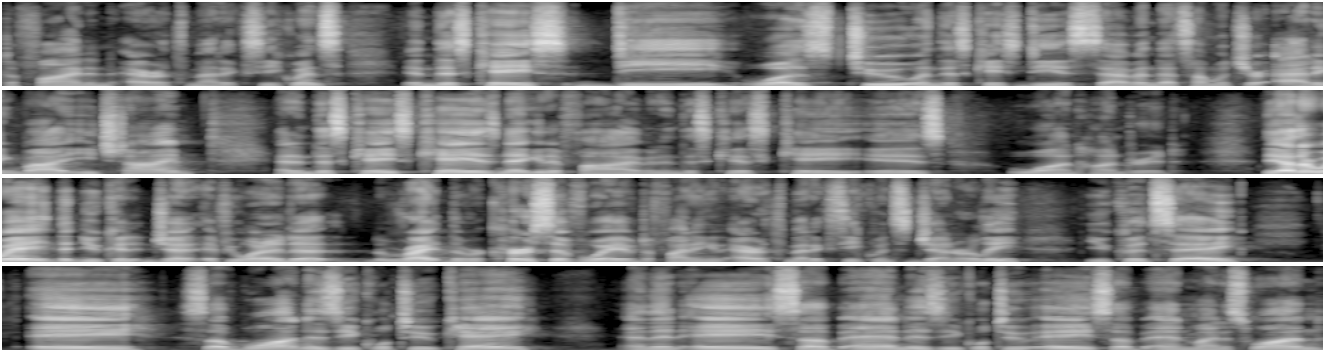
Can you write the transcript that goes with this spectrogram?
define an arithmetic sequence. In this case, d was 2. In this case, d is 7. That's how much you're adding by each time. And in this case, k is negative 5. And in this case, k is 100. The other way that you could, if you wanted to write the recursive way of defining an arithmetic sequence generally, you could say a sub 1 is equal to k, and then a sub n is equal to a sub n minus 1.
